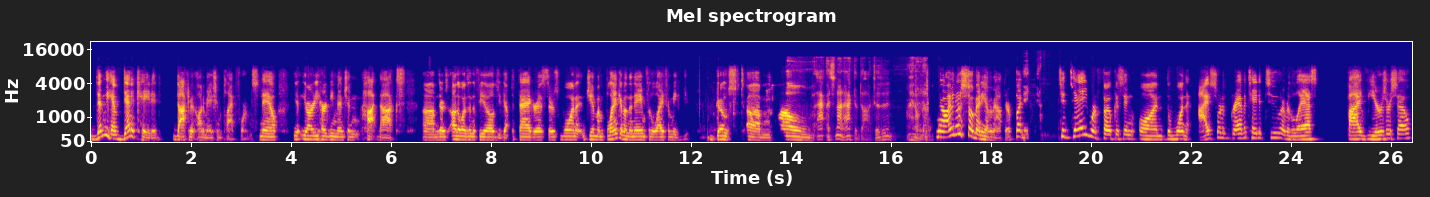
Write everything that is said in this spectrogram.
Then we have dedicated document automation platforms. Now, you, you already heard me mention HotDocs. Um, there's other ones in the field. You've got Pathagoras. There's one, Jim, I'm blanking on the name for the life of me. Ghost. Um, Oh, it's not Active Docs, is it? I don't know. no, I mean, there's so many of them out there. But Yeah. today we're focusing on the one that I've sort of gravitated to over the last five years or so.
